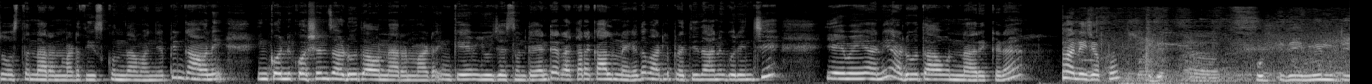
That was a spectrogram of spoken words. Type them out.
చూస్తున్నారనమాట తీసుకుందామని చెప్పి. ఇంకా ఆమెని ఇంకొన్ని క్వశ్చన్స్ అడుగుతూ ఉన్నారనమాట ఇంకేం యూజెస్ ఉంటాయి అంటే రకరకాలు ఉన్నాయి కదా వాటిలో ప్రతి దాని గురించి ఏమి అని అడుగుతా ఉన్నారు ఇక్కడ. అని చెప్పు. ఫుడ్ ఇది ఇమ్యూనిటీ?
